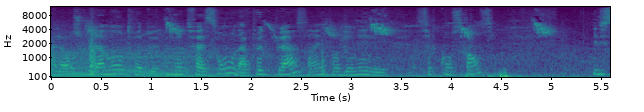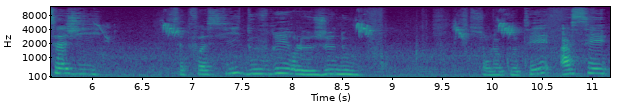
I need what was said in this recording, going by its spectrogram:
Alors, je vous la montre d'une autre façon, on a peu de place, hein, étant donné les circonstances. Il s'agit cette fois-ci d'ouvrir le genou sur le côté assez,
